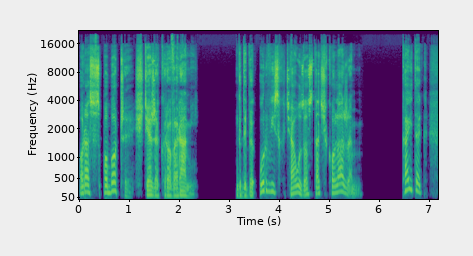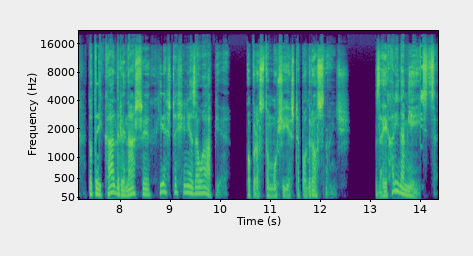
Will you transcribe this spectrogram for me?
oraz z poboczy ścieżek rowerami. Gdyby Urwis chciał zostać kolarzem, Kajtek do tej kadry naszych jeszcze się nie załapie. Po prostu musi jeszcze podrosnąć. Zajechali na miejsce,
